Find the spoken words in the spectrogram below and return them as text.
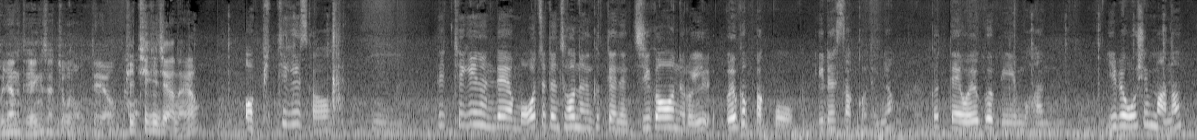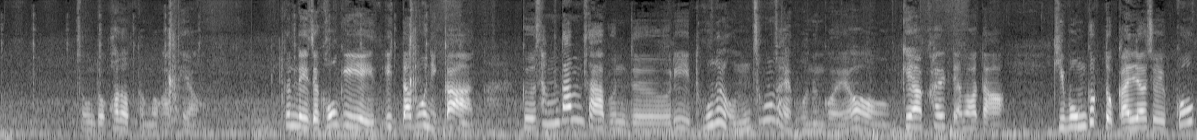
분양 대행사 쪽은 어때요? 피 튀기지 않아요? 어, 피튀기죠. 음. 피 튀기는데 뭐 어쨌든 저는 그때는 직원으로 일- 월급 받고 일했었거든요. 그때 월급이 뭐 한 250만 원 정도 받았던 것 같아요. 근데 이제 거기에 있- 있다 보니까 그 상담사분들이 돈을 엄청 잘 버는 거예요. 계약할 때마다 기본급도 깔려져 있고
